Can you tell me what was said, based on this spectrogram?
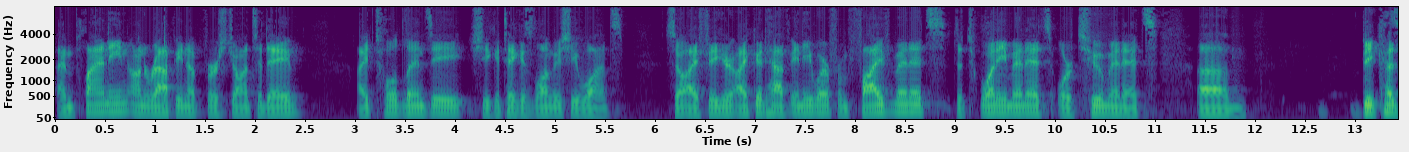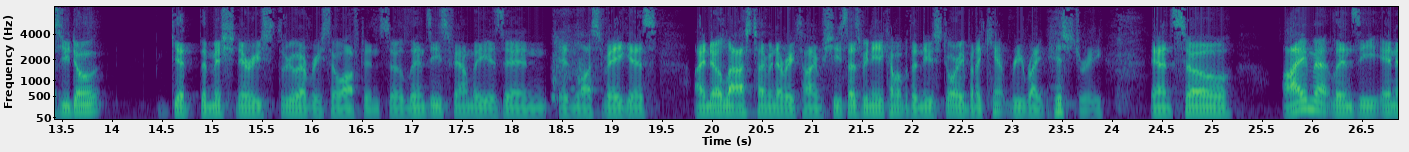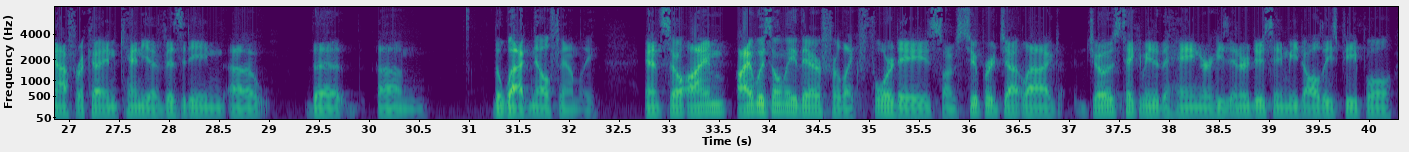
I'm planning on wrapping up First John today. I told Lindsay she could take as long as she wants. So I figure I could have anywhere from five minutes to 20 minutes or two minutes um, because you don't get the missionaries through every so often. So Lindsay's family is in, in Las Vegas. I know last time and every time she says we need to come up with a new story, but I can't rewrite history. And so I met Lindsay in Africa, in Kenya, visiting uh, the, um, the Wagnell family. And so I'm, I was only there for like four days, so I'm super jet lagged. Joe's taking me to the hangar. He's introducing me to all these people.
